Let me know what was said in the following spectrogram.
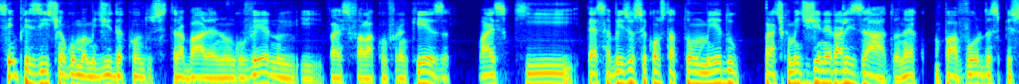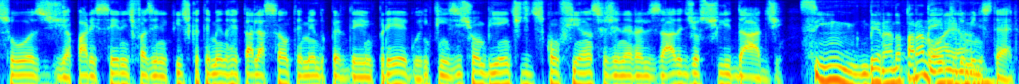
sempre existe alguma medida quando se trabalha num governo e vai se falar com franqueza, mas que dessa vez você constatou um medo praticamente generalizado, né? Um pavor das pessoas de aparecerem, de fazerem crítica, temendo retaliação, temendo perder o emprego. Enfim, existe um ambiente de desconfiança generalizada, de hostilidade Sim, beirando a paranoia. dentro do ministério.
